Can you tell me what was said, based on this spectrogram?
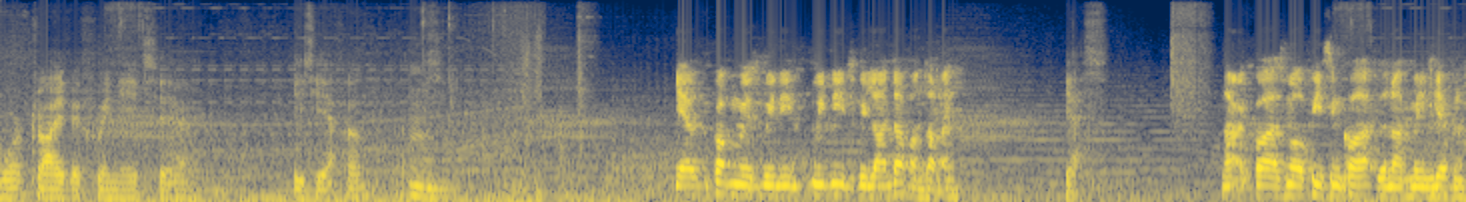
warp drive if we need to GTFO. Hmm. Yeah, the problem is we need we need to be lined up on something. Yes. That requires more peace and quiet than I've been given.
